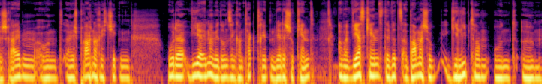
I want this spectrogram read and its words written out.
schreiben und eine Sprachnachricht schicken oder wie er immer mit uns in Kontakt treten, wer das schon kennt. Aber wer es kennt, der wird es damals schon geliebt haben und ähm,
